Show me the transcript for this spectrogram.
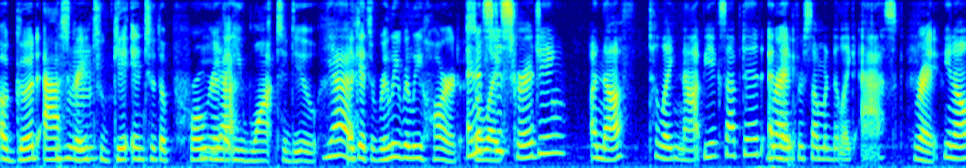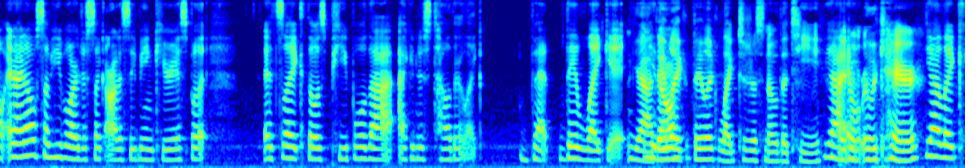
a good ass grade to get into the program Mm-hmm. Yeah. that you want to do. Yeah. Like it's really really hard. and so it's like discouraging enough to like not be accepted and then for someone to like ask. right. you know and i know some people are just like honestly being curious but it's like those people that i can just tell they're like bet they like it Yeah, they know? like they like like to just know the tea. Yeah, They and- don't really care. yeah like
